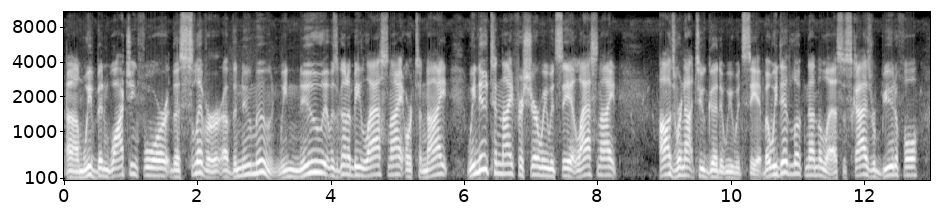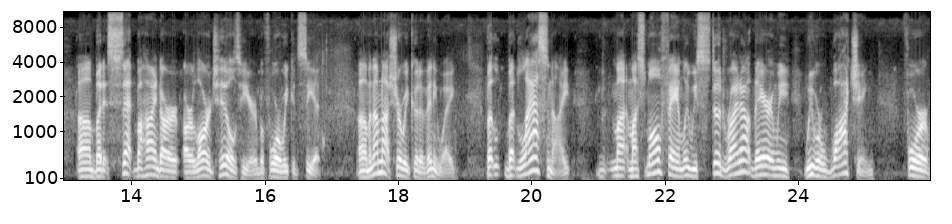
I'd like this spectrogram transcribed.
um, we've been watching for the sliver of the new moon. We knew it was going to be last night or tonight. We knew tonight for sure we would see it. Last night, odds were not too good that we would see it, but we did look nonetheless. The skies were beautiful, um, but it set behind our, our large hills here before we could see it. Um, and I'm not sure we could have anyway. But but last night, my, my small family, we stood right out there and we, we were watching for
